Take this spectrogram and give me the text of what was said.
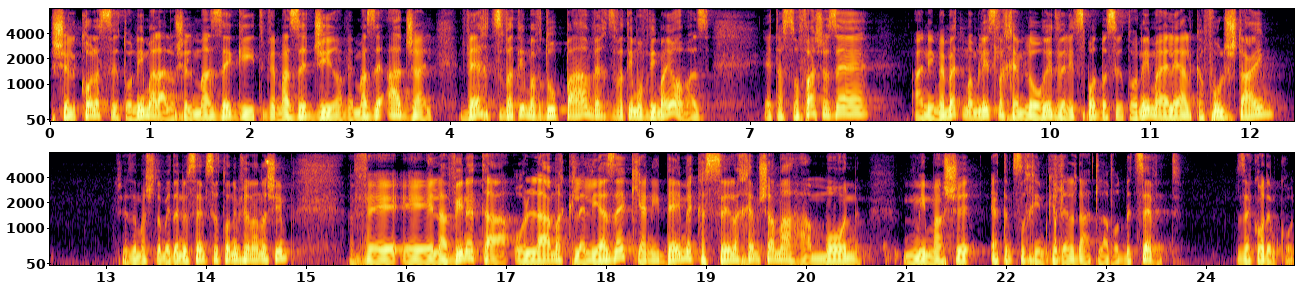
של כל הסרטונים הללו, של מה זה גיט, ומה זה ג'ירה, ומה זה אג'ייל, ואיך צוותים עבדו פעם, ואיך צוותים עובדים היום. אז את הסופש הזה, אני באמת ממליץ לכם להוריד ולצפות בסרטונים האלה על כפול שתיים, שזה מה שתמיד אני עושה עם סרטונים של אנשים, ולהבין את העולם הכללי הזה, כי אני די מכסה לכם שם המון ממה שאתם צריכים כדי לדעת לעבוד בצוות. זה קודם כל.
